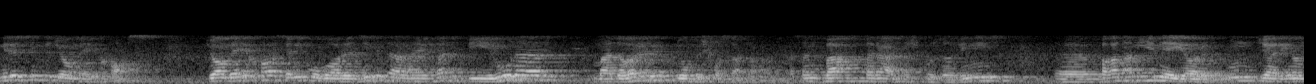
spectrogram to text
می‌رسیم به جامعه خاص. جامعه خاص یعنی مبارزین در حقیقت بیرون از مدار جنبش مسلحانه اصلا بحث سر ارزش گذاری نیست. فقط هم یه معیاره. اون جریان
